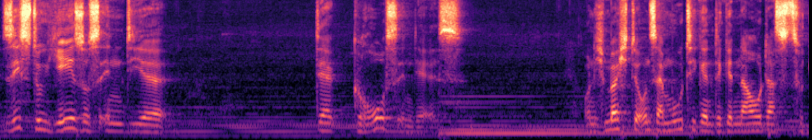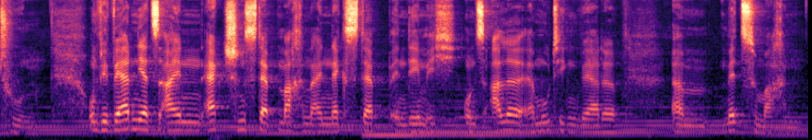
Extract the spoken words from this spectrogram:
Siehst du Jesus in dir, der groß in dir ist? Und ich möchte uns ermutigen, genau das zu tun. Und wir werden jetzt einen Action Step machen, einen Next Step, in dem ich uns alle ermutigen werde, ähm, mitzumachen.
